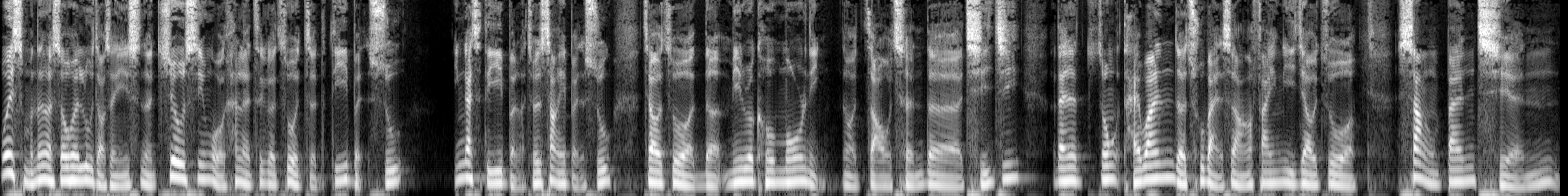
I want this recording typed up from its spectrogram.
为什么那个时候会录早晨仪式呢？就是因为我看了这个作者的第一本书。应该是第一本了，就是上一本书叫做《The Miracle Morning》哦，早晨的奇迹。但是中台湾的出版社好像翻译叫做《上班前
